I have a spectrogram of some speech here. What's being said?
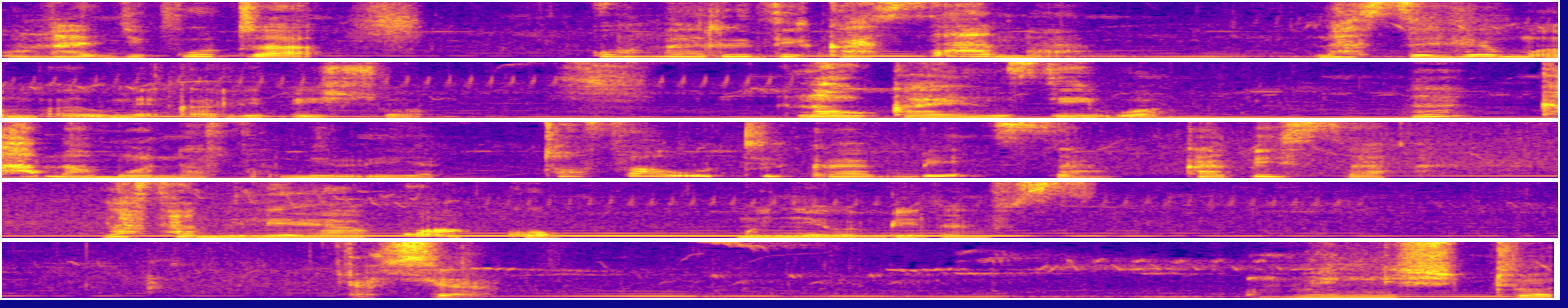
unajikuta umeridhika sana na sehemu ambayo umekaribishwa na ukaenziwa hmm, kama mwanafamilia tofauti kabisa kabisa na familia ya kwako mwenyewe binafsi. Asha, umenishtua,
